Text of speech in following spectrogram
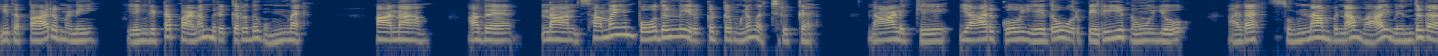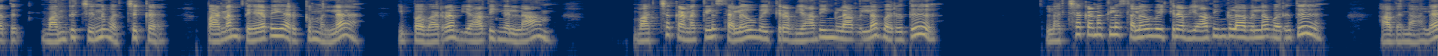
இத பாரு மணி என்கிட்ட பணம் இருக்கிறது உண்மை. ஆனா அத நான் சமயம் போதுன்னு இருக்கட்டும்னு வச்சிருக்கேன். நாளைக்கே யாருக்கோ ஏதோ ஒரு பெரிய நோயோ அட சுண்ணாம்புனா வாய் வெந்துடாது வந்துச்சுன்னு வச்சுக்க. பணம் தேவையா இருக்குமல்ல இப்போ வர்ற வியாதிங்கெல்லாம் வச்ச கணக்கில் செலவு வைக்கிற வியாதிங்களாவில்ல வருது. லட்சக்கணக்கில் செலவு வைக்கிற வியாதிங்களாவில் வருது. அதனால்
